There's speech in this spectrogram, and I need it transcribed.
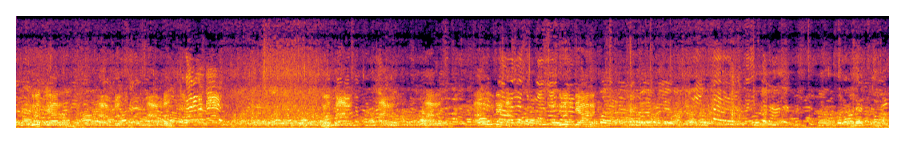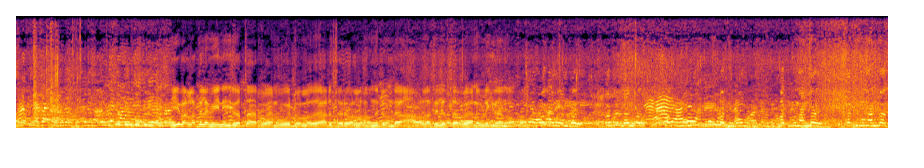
ഞാൻ ഇവിടെ വെക്കണം ഞാൻ നിങ്ങൾ ആവശ്യക്കാരെ നോക്കി വിളിച്ചാൽ ഈ വള്ളത്തിലെ മീൻ ഇരുപത്തി ആറ് രൂപയാണ് പോയിട്ടുള്ളത്. അടുത്തൊരു വള്ളം വന്നിട്ടുണ്ട്. ആ വള്ളത്തിൽ എത്ര രൂപയാണ് വിളിക്കുന്നത് നോക്കാം. മുപ്പത്തിമൂന്ന് അൻപത് മുപ്പത്തിമൂന്ന് അൻപത്.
